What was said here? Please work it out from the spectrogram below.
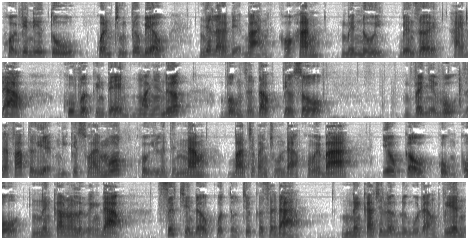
hội viên ưu tú, quần chúng tiêu biểu, nhất là ở địa bàn khó khăn, miền núi, biên giới, hải đảo, khu vực kinh tế ngoài nhà nước, vùng dân tộc thiểu số. Về nhiệm vụ giải pháp thực hiện nghị quyết số 21 hội nghị lần thứ 5 Ban chấp hành Trung ương Đảng khóa 13 yêu cầu củng cố, nâng cao năng lực lãnh đạo, sức chiến đấu của tổ chức cơ sở đảng, nâng cao chất lượng đội ngũ đảng viên,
